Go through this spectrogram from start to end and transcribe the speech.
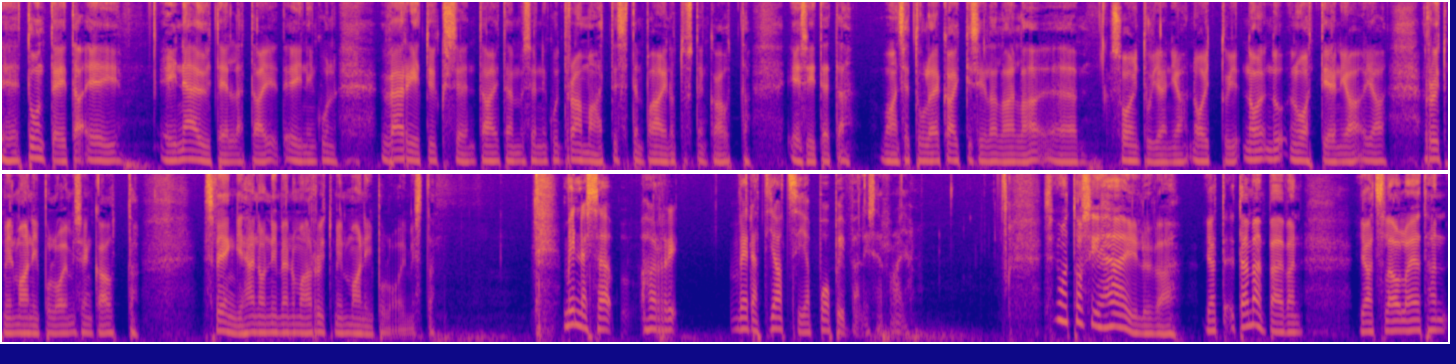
E, tunteita ei, ei näytellä tai ei niin kuin värityksen tai tämmöisen niin kuin dramaattisten painotusten kautta esitetä, vaan se tulee kaikki sillä lailla ää, sointujen ja noittu, no, nuottien ja, ja rytmin manipuloimisen kautta. Svengihän on nimenomaan rytmin manipuloimista. Minne sä, Harri, vedät jatsi ja popin välisen rajan? Se on tosi häilyvä. Ja t- tämän päivän jatslaulajathan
